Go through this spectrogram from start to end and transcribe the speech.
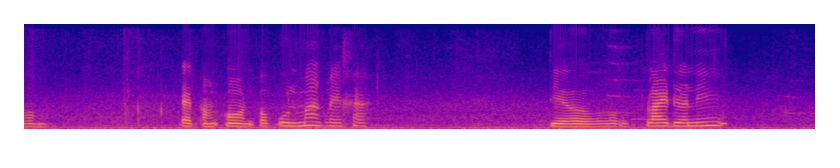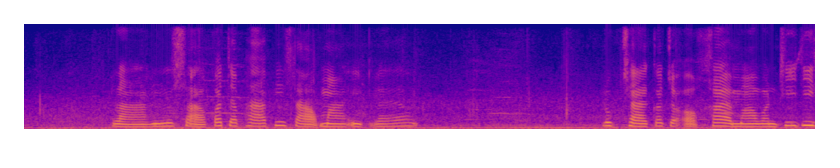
อง แดดอ่อนๆอบอุ่นมากเลยค่ะ เดี๋ยวปลายเดือนนี้ หลานสาวก็จะพาพี่สาวมาอีกแล้ว ลูกชายก็จะออกค่ายมาวันที่ยี่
